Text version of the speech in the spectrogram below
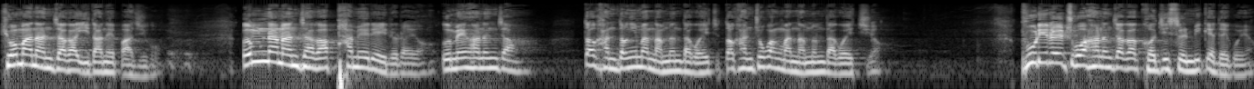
교만한 자가 이단에 빠지고 음란한 자가 파멸에 이르러요. 음행하는 자, 떡 한 덩이만 남는다고 했죠. 떡한 조각만 남는다고 했지요. 불의를 좋아하는 자가 거짓을 믿게 되고요.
